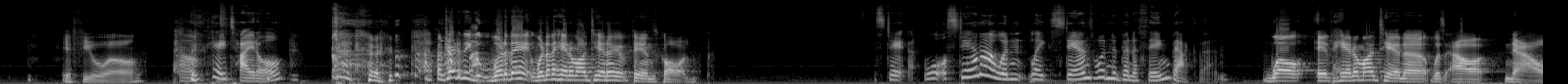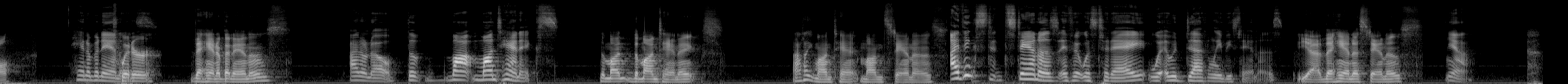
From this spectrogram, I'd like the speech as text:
if you will. Okay, title. I'm trying to think. What are they? What are the Hannah Montana fans called? Stan. Well, Stana wouldn't like Stans wouldn't have been a thing back then. Well, if Hannah Montana was out now, Hannah Bananas. Twitter, the Hannah Bananas, I don't know the Mo- Montanics. the Mon- the Montanics. I like Montan Monstanas. I think St- Stanas, if it was today, w- it would definitely be Stanas. Yeah, the Hannah Stanas. Yeah.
